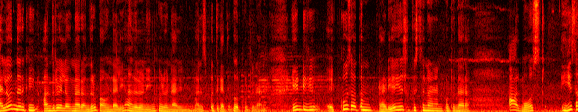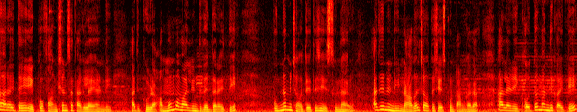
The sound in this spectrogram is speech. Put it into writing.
హలో అందరికీ. అందరూ ఎలా ఉన్నారు? అందరూ బాగుండాలి. అందులో నేను కూడా ఉండాలి మనస్ఫూర్తిగా అయితే కోరుకుంటున్నాను. ఏంటి? ఎక్కువ శాతం రెడీ అయ్యే చూపిస్తున్నాను అనుకుంటున్నారా? ఆల్మోస్ట్ ఈసారి అయితే ఎక్కువ ఫంక్షన్స్ తగిలాయండి. అది కూడా అమ్మమ్మ వాళ్ళ ఇంటి దగ్గర అయితే పున్నమి చవితి అయితే చేస్తున్నారు. అదేనండి నాగల చవితి చేసుకుంటాం కదా? అలానే కొంతమందికి అయితే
